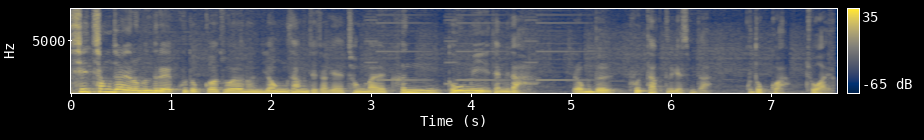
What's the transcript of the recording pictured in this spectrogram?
시청자 여러분들의 구독과 좋아요는 영상 제작에 정말 큰 도움이 됩니다. 여러분들 부탁드리겠습니다. 구독과 좋아요.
